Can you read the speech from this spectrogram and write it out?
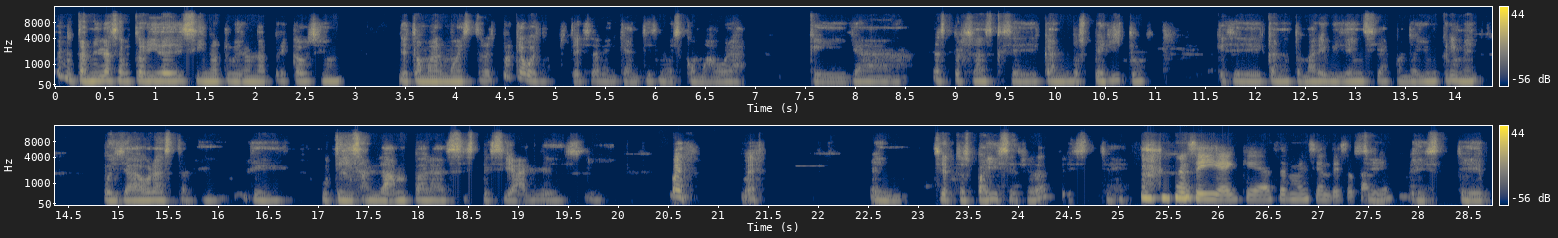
bueno, también las autoridades sí no tuvieron la precaución de tomar muestras, porque bueno, ustedes saben que antes no es como ahora, que ya las personas que se dedican, los peritos, que se dedican a tomar evidencia cuando hay un crimen, pues ya ahora hasta utilizan lámparas especiales y bueno, bueno, en ciertos países, ¿verdad? Este, sí, hay que hacer mención de eso también. este,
